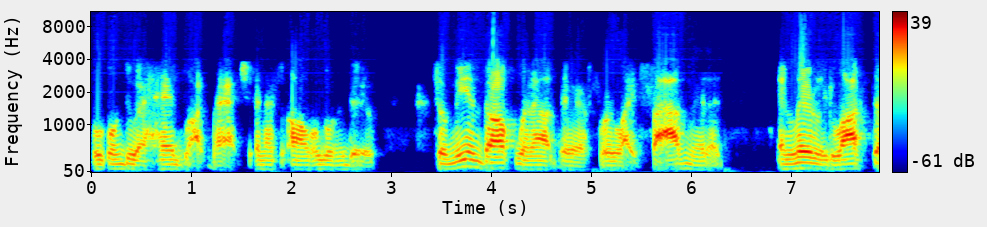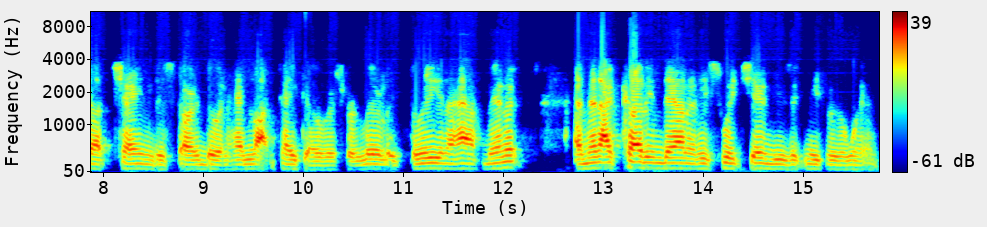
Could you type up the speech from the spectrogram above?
we're going to do a headlock match and that's all we're going to do. So me and Dolph went out there for like five minutes and literally locked up, chained, and just started doing headlock takeovers for literally three and a half minutes. And then I cut him down and he sweet chin music me for the win.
